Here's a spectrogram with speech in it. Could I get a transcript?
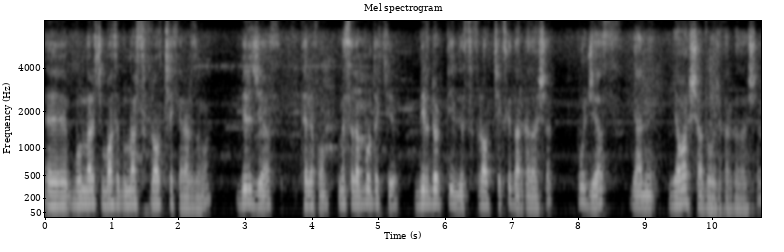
e, bunlar için bahsediyorum. Bunlar 0.6 çeker her zaman. Bir cihaz telefon. Mesela buradaki 1.4 değil de 0.6 çekseydi arkadaşlar bu cihaz yani yavaş şarj olacak arkadaşlar.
